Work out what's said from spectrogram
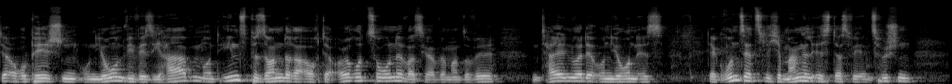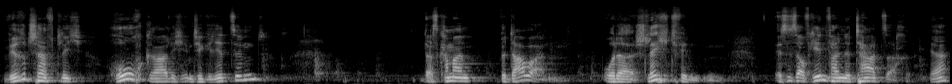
der Europäischen Union, wie wir sie haben, und insbesondere auch der Eurozone, was ja, wenn man so will, ein Teil nur der Union ist. Der grundsätzliche Mangel ist, dass wir inzwischen wirtschaftlich hochgradig integriert sind. Das kann man bedauern oder schlecht finden. Es ist auf jeden Fall eine Tatsache. Ja?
